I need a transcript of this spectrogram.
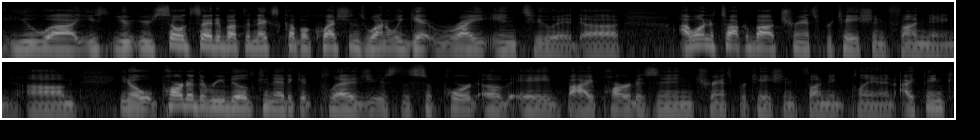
you, uh, you, you're so excited about the next couple questions. Why don't we get right into it? Uh, I want to talk about transportation funding. Um, you know, part of the Rebuild Connecticut Pledge is the support of a bipartisan transportation funding plan. I think,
